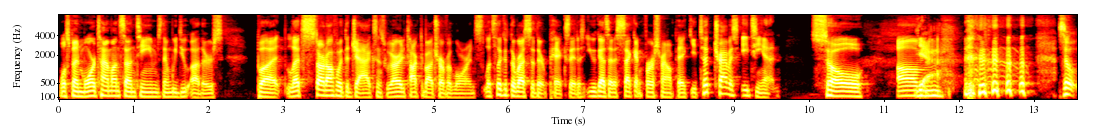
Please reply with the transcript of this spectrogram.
We'll spend more time on some teams than we do others. But let's start off with the Jags since we already talked about Trevor Lawrence. Let's look at the rest of their picks. You guys had a second first round pick. You took Travis Etienne. So um, yeah. so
